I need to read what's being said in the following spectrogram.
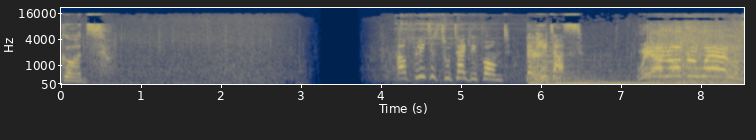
Gods. Our fleet is too tightly formed. They'll hit us. We are overwhelmed!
